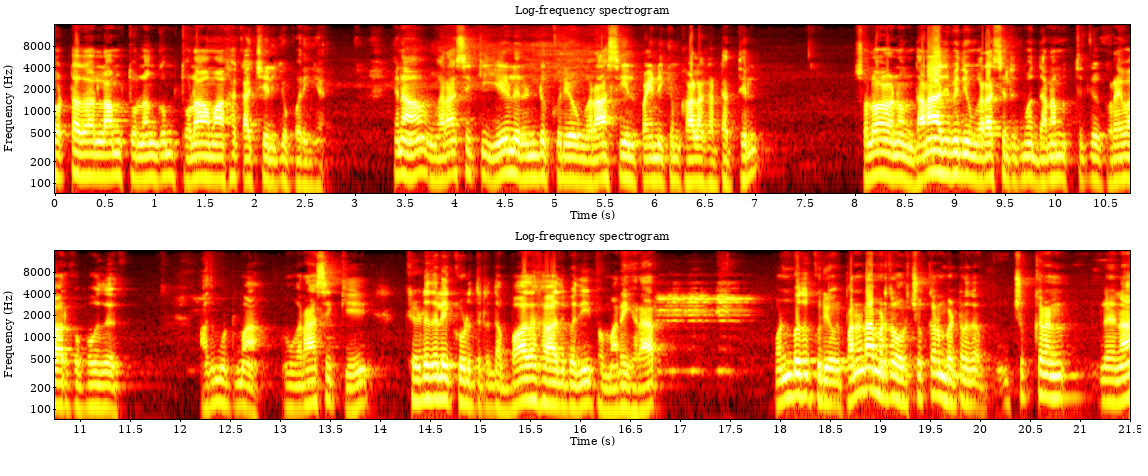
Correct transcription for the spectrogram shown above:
தொட்டதெல்லாம் துலங்கும் துலாமாக காட்சியளிக்க போகிறீங்க ஏன்னா உங்கள் ராசிக்கு ஏழு ரெண்டுக்குரிய உங்கள் ராசியில் பயணிக்கும் காலகட்டத்தில் சொல்ல வேணும் தனாதிபதி உங்கள் ராசியில் இருக்கும்போது தனத்துக்கு குறைவாக இருக்க போகுது. அது மட்டுமா? உங்கள் ராசிக்கு கெடுதலை கொடுத்துட்டு இருந்த பாதகாதிபதி இப்போ மறைகிறார். ஒன்பதுக்குரிய ஒரு பன்னெண்டாம் இடத்துல ஒரு சுக்கரன் பெற்றது. சுக்கிரன் இல்லைன்னா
